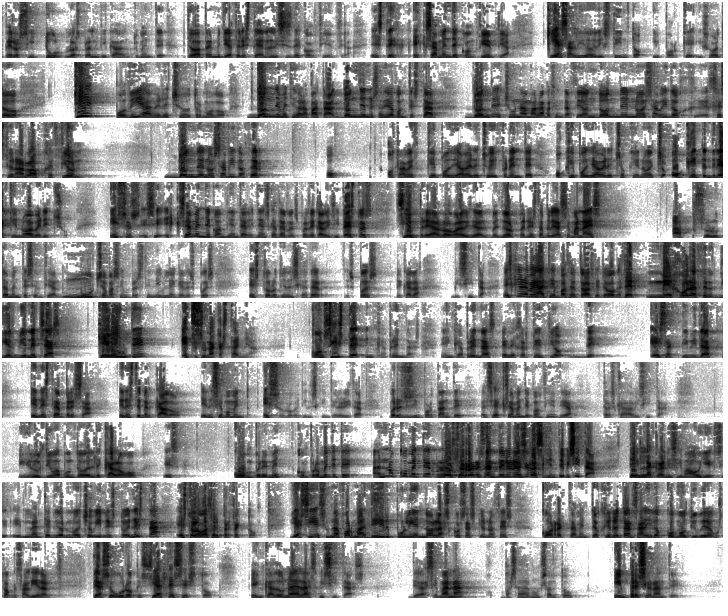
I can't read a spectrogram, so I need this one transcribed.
Pero si tú lo has planificado en tu mente, te va a permitir hacer este análisis de conciencia, este examen de conciencia. ¿Qué ha salido de distinto y por qué? Y sobre todo, ¿qué podía haber hecho de otro modo? ¿Dónde he metido la pata? ¿Dónde no he sabido contestar? ¿Dónde he hecho una mala presentación? ¿Dónde no he sabido gestionar la objeción? ¿Dónde no he sabido hacer... O, otra vez, ¿qué podía haber hecho diferente o qué podía haber hecho que no he hecho o qué tendría que no haber hecho? Eso es ese examen de conciencia que tienes que hacer después de cada visita. Esto es siempre ¿eh? a lo largo de la visita del vendedor, pero en esta primera semana es absolutamente esencial, mucho más imprescindible que después. Esto lo tienes que hacer después de cada visita. Es que no me da tiempo a hacer todas las que tengo que hacer. Mejor hacer 10 bien hechas que 20 hechas una castaña. Consiste en que aprendas, en que aprendas el ejercicio de esa actividad en esta empresa, en este mercado, en ese momento. Eso es lo que tienes que interiorizar. Por eso es importante ese examen de conciencia tras cada visita. Y el último punto del decálogo es comprométete a no cometer los errores anteriores en la siguiente visita. Tenla clarísima, oye, en la anterior no he hecho bien esto, en esta esto lo voy a hacer perfecto. Y así es una forma de ir puliendo las cosas que no haces correctamente o que no te han salido como te hubiera gustado que salieran. Te aseguro que si haces esto en cada una de las visitas, de la semana, vas a dar un salto impresionante.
